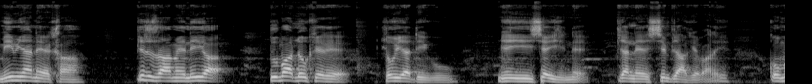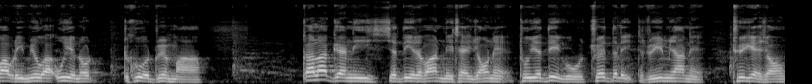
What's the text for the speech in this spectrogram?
မင်းများတဲ့အခါပြစ်ဒဇာမယ်လေးက သူမလုပ်ခဲ့တဲ့လုပ်ရက်တွေကိုမြင်ရင်ရှက်ရင်နဲ့ပြန်လဲရှင်းပြခဲ့ပါတယ်။ကိုမဝတီမျိုးကဥယျာဉ်တော်တစ်ခုအတွင်းမှာကာလကန်ဒီယတိတစ်ပါးနေထိုင်ကြောင်းနဲ့ထိုယတိကိုချွဲတလိတရွေးများနဲ့ထွေးခဲ့ကြောင်း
